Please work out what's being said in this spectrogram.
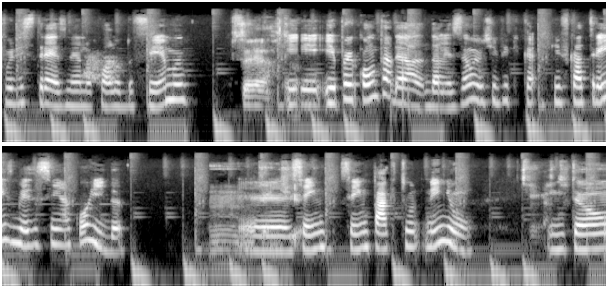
por estresse, né? No colo do fêmur. Certo. E, e por conta da, da lesão, eu tive que, que ficar três meses sem a corrida. Hum, é, sem, sem impacto nenhum. Certo. Então,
